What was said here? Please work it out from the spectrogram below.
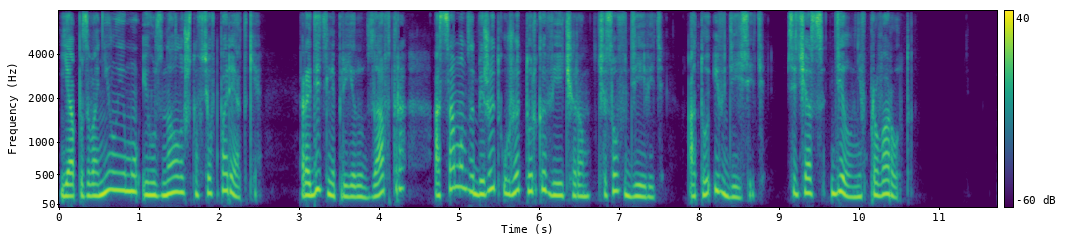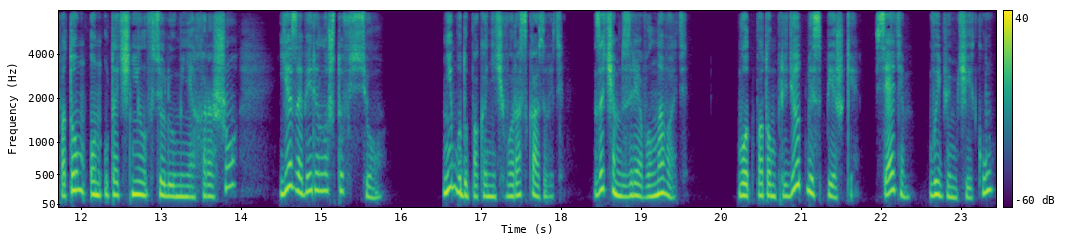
Я позвонила ему и узнала, что все в порядке. Родители приедут завтра, а сам он забежит уже только вечером, часов в девять, а то и в десять. Сейчас дело не в проворот. Потом он уточнил, все ли у меня хорошо, я заверила, что все. Не буду пока ничего рассказывать. Зачем зря волновать? Вот потом придет без спешки, сядем, выпьем чайку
